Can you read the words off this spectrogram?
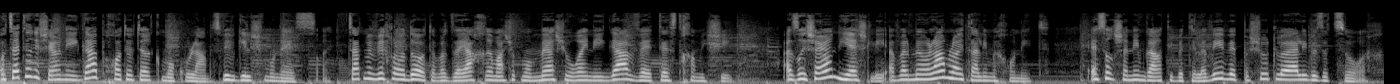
הוצאתי רישיון נהיגה פחות או יותר כמו כולם, סביב גיל 18. קצת מביך להודות, אבל זה היה אחרי משהו כמו 100 שיעורי נהיגה וטסט חמישי. אז רישיון יש לי, אבל מעולם לא הייתה לי מכונית. עשר שנים גרתי בתל אביב ופשוט לא היה לי בזה צורך.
